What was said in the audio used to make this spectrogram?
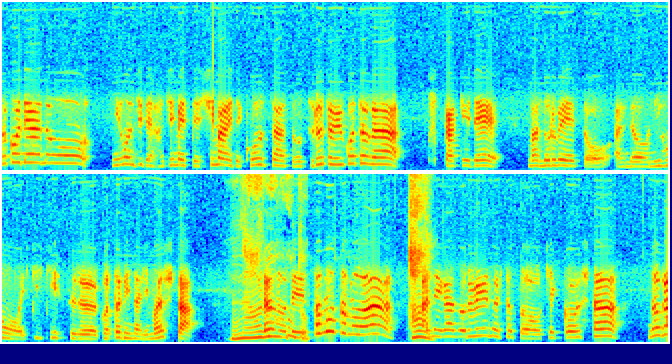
そこであの日本人で初めて姉妹でコンサートをするということがきっかけで、まあ、ノルウェーとあの日本を行き来することになりました。なのでそもそもは、姉がノルウェーの人と結婚したのが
